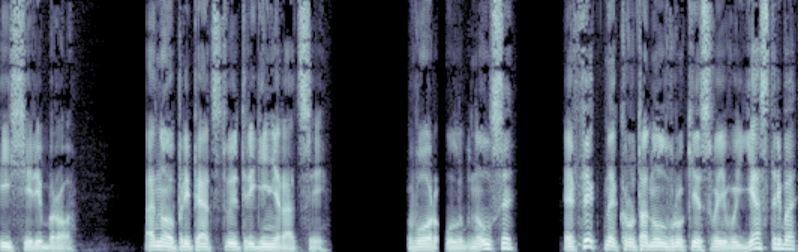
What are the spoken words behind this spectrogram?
и серебро. Оно препятствует регенерации». Вор улыбнулся, эффектно крутанул в руке своего ястреба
